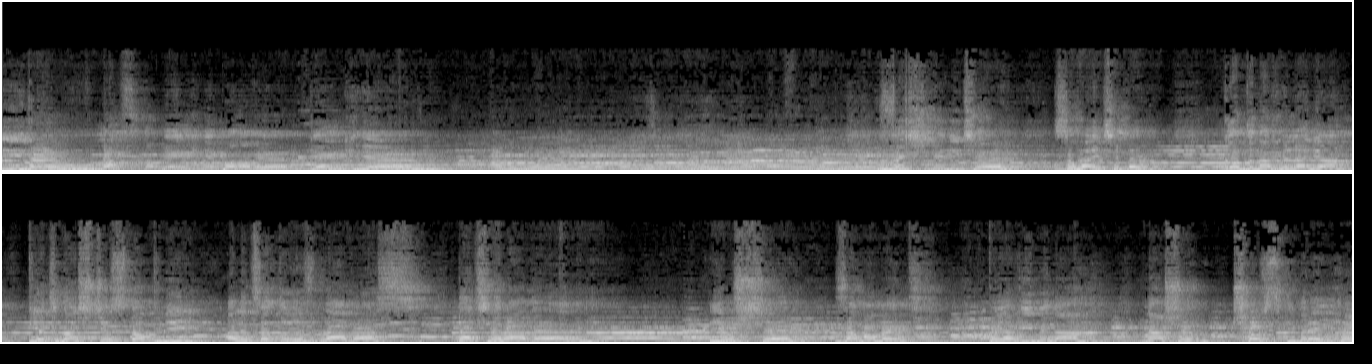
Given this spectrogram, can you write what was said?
I był mocno, pięknie panowie, pięknie. Wyśmienicie, słuchajcie, kąt nachylenia 15 stopni, ale co to jest dla was? Dacie radę. Już się za moment pojawimy na naszym czchowskim rynku.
